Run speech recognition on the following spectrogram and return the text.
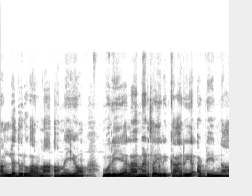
நல்லதொரு வரனாக அமையும். ஒரு ஏழாம் இடத்துல இருக்காரு அப்படின்னா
